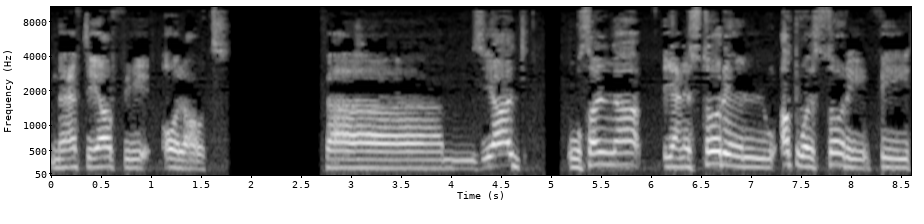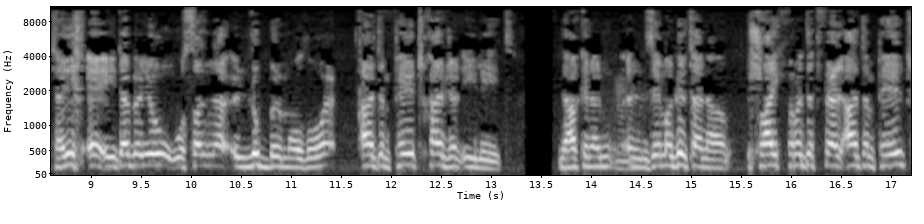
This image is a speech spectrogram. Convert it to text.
مع FTR في All Out فزياد وصلنا يعني story اطول story في تاريخ AEW وصلنا لب الموضوع. آدم بيج خارج ال Elite. لكن زي ما قلت أنا إيش رايك في ردة فعل آدم بيج؟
